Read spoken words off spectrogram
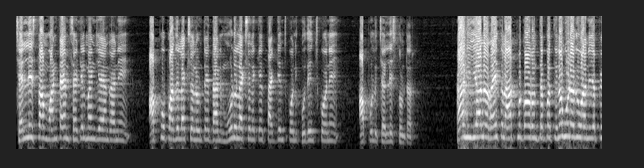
చెల్లిస్తాం వన్ టైం సెటిల్మెంట్ చేయండి అని. అప్పు పది లక్షలు ఉంటే దాన్ని మూడు లక్షలకే తగ్గించుకొని కుదించుకొని అప్పులు చెల్లిస్తుంటారు. కానీ ఇవాళ రైతుల ఆత్మగౌరవం దెబ్బ తినకూడదు అని చెప్పి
